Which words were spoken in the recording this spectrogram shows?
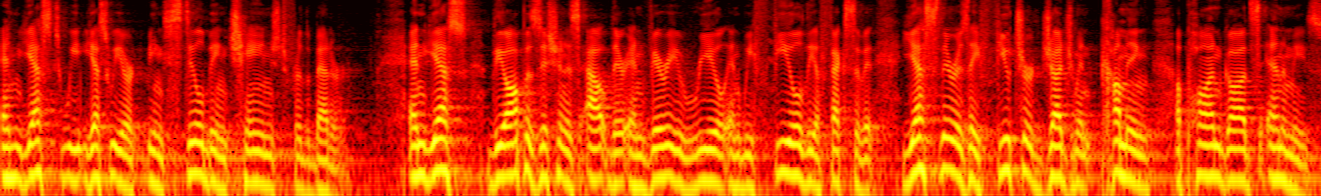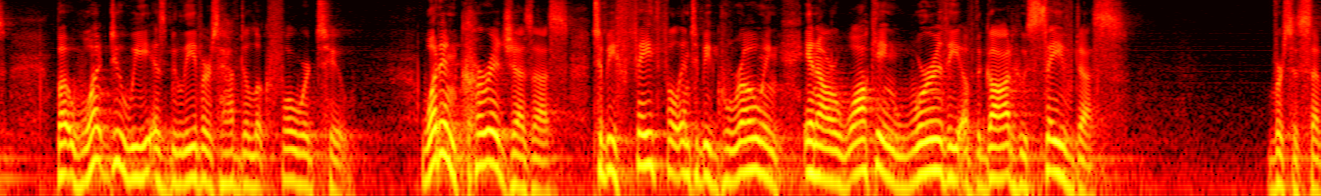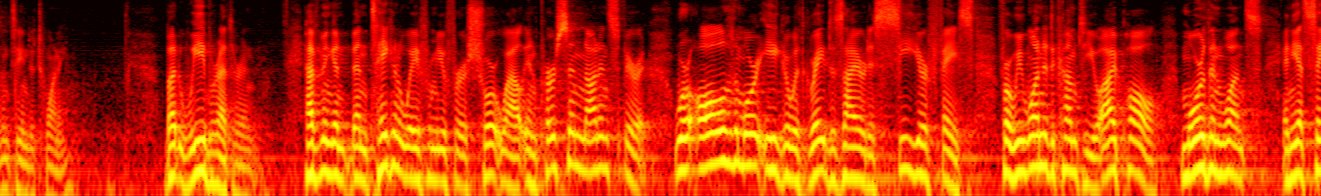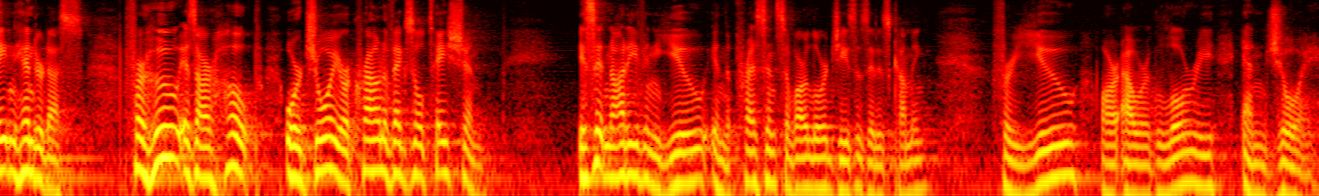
And yes, we, yes, we are being, still being changed for the better. And yes, the opposition is out there and very real, and we feel the effects of it. Yes, there is a future judgment coming upon God's enemies. But what do we as believers have to look forward to? What encourages us to be faithful and to be growing in our walking worthy of the God who saved us? Verses 17 to 20. But we, brethren, having been taken away from you for a short while, in person, not in spirit, we're all the more eager with great desire to see your face. For we wanted to come to you, I, Paul, more than once, and yet Satan hindered us. For who is our hope or joy or crown of exaltation? Is it not even you in the presence of our Lord Jesus that is coming? For you are our glory and joy.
